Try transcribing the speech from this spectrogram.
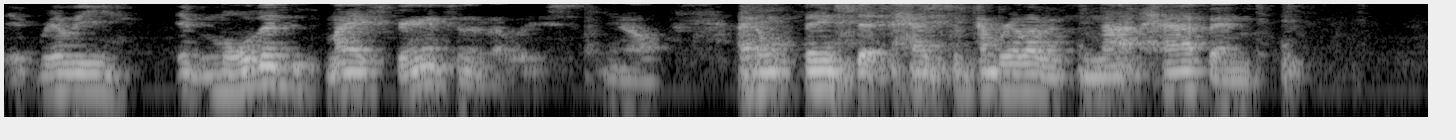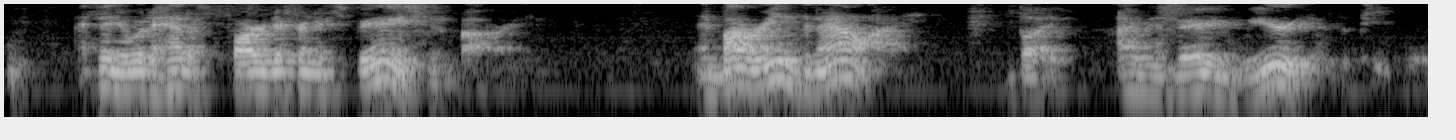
it really it molded my experience in the Middle East. You know, I don't think that had September 11th not happened, I think I would have had a far different experience in Bahrain. And Bahrain's an ally, but I was very weary of the people.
